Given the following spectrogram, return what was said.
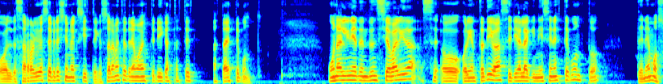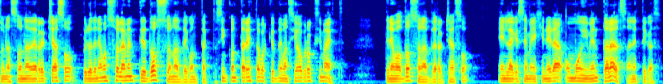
o el desarrollo de ese precio no existe, que solamente tenemos este pico hasta este, hasta este punto. Una línea de tendencia válida o orientativa sería la que inicia en este punto tenemos una zona de rechazo, pero tenemos solamente dos zonas de contacto, sin contar esta porque es demasiado próxima a esta. Tenemos dos zonas de rechazo en la que se me genera un movimiento al alza en este caso.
